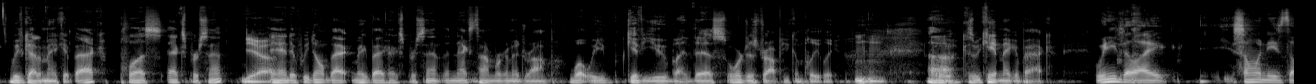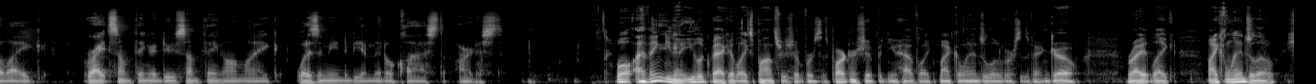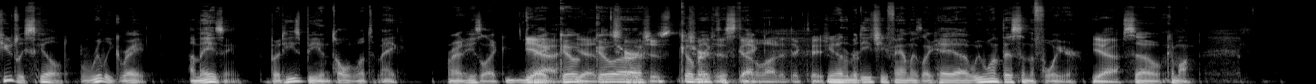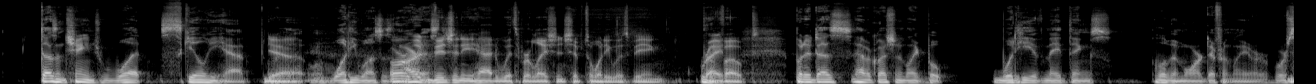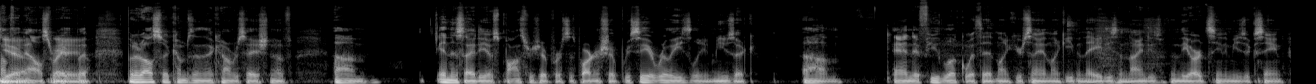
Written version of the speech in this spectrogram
We've got to make it back plus X percent. Yeah. And if we don't back make back X percent, the next time we're going to drop what we give you by this, or just drop you completely mm-hmm. uh, because we can't make it back. we need to like someone needs to like write something or do something on like what does it mean to be a middle class artist Well, I think you know you look back at like sponsorship versus partnership, and you have like Michelangelo versus Van Gogh, right? Like Michelangelo, hugely skilled, really great, amazing, but he's being told what to make, right? He's like, Yeah, hey, go yeah, go the uh, church is the go make church this got thing. a lot of dictation. You know, the. Medici family's like, hey, uh, we want this in the foyer. yeah, So come on. Doesn't change what skill he had, or Yeah. the- or what he was as or an what vision he had with relationship to what he was being Right. provoked. But it does have a question of like, but would he have made things a little bit more differently or, or something Yeah. else, right? Yeah. But but it also comes into the conversation of um, in this idea of sponsorship versus partnership. We see it really easily in music. Um, and if you look within, like you're saying, like even the 80s and 90s within the art scene and music scene,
